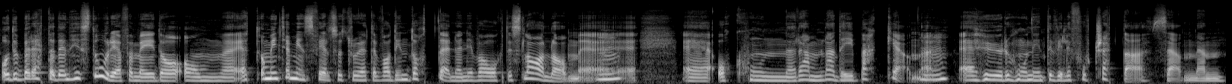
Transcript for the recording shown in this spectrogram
Och du berättade en historia för mig då om, ett, om inte jag minns fel så tror jag att det var din dotter när ni var och åkte slalom eh, mm. eh, och hon ramlade i backen. Mm. Eh, hur hon inte ville fortsätta sen, men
